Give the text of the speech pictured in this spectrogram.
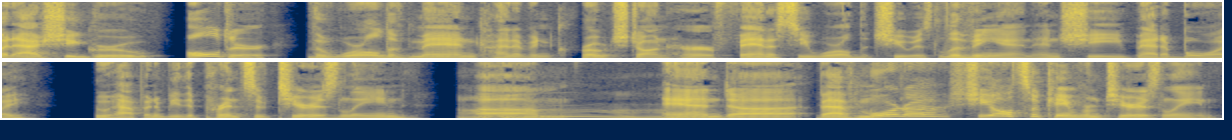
But as she grew older, the world of man kind of encroached on her fantasy world that she was living in, and she met a boy who happened to be the Prince of Tir Asleen. Um, and uh, Bavmorda, she also came from Tir Asleen,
